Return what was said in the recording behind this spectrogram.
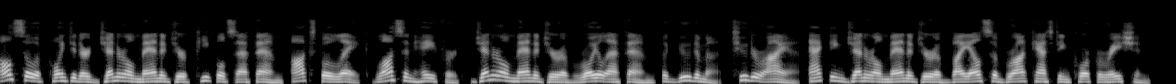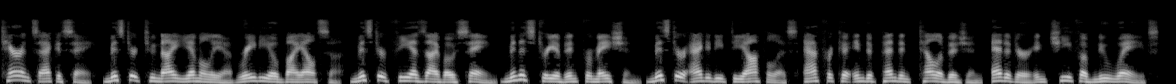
Also appointed are General Manager Peoples FM, Oxbow Lake, Lawson Hayford, General Manager of Royal FM, Agudama, Tudor Aya, Acting General Manager of Bayelsa Broadcasting Corporation, Terence Ekase, Mr. Tunay Yemalia, Radio Bayelsa, Mr. Fiezive Osane, Ministry of Information, Mr. Agadit Theophilus, Africa Independent Television, Editor-in-Chief of New Waves,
